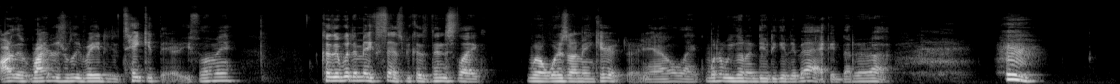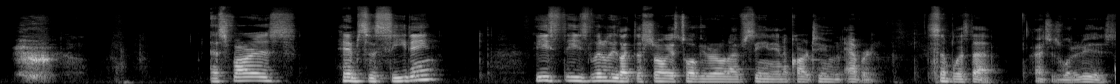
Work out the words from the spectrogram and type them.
are the writers really ready to take it there? You feel me? Because it wouldn't make sense because then it's like well, where's our main character? You know, like, what are we gonna do to get it back? And da da da. as far as him succeeding, he's he's literally like the strongest twelve year old I've seen in a cartoon ever. Simple as that. That's just what it is.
